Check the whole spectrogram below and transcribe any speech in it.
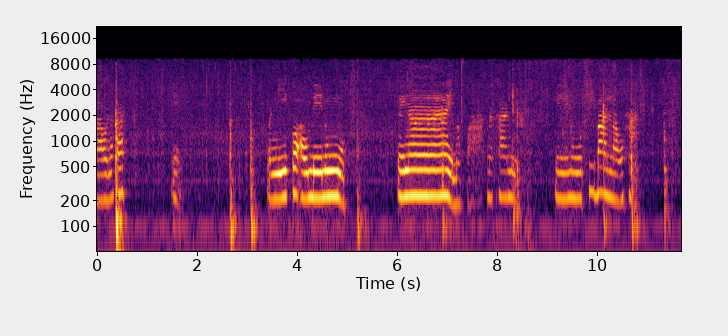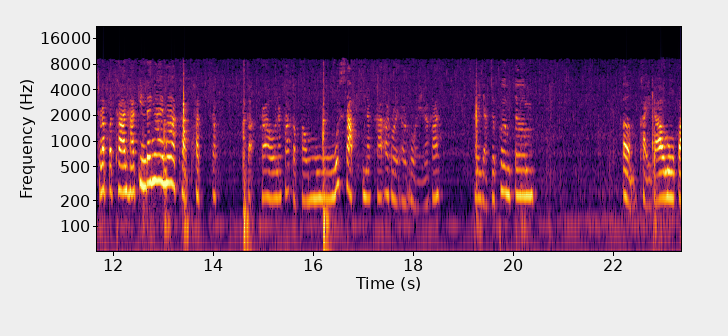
าวนะคะนี่วันนี้ก็เอาเมนูง่ายๆมา นะคะนี่เมนูที่บ้านเราหารับประทานหากินได้ง่ายมากค่ะ ผัดกับกะเพรานะคะกะเพราหมูสับนะคะ อร่อยอร่อยนะคะ ใครอยากจะเพิ่มเติม เอ่มไข่ดาวลงไป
